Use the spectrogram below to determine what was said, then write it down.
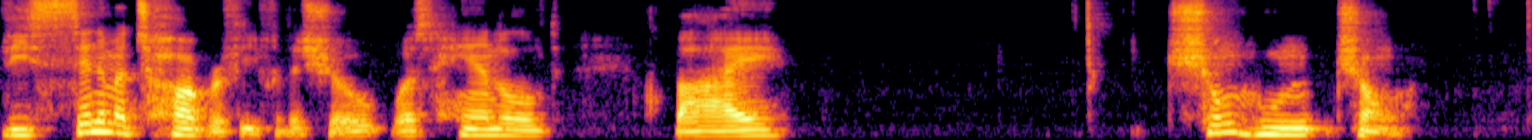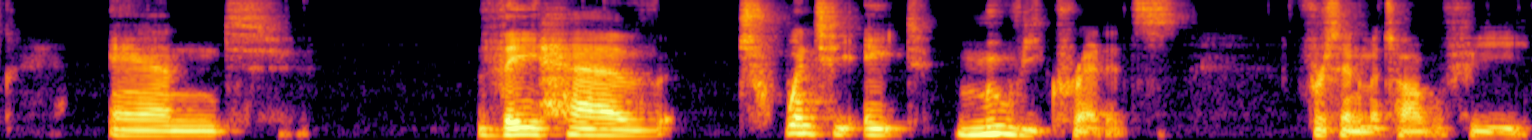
the cinematography for the show was handled by Chung Hoon Chung. And they have 28 movie credits for cinematography.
